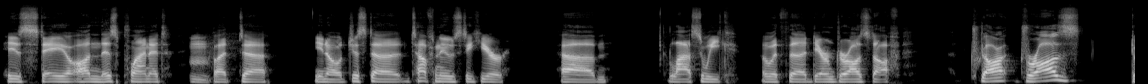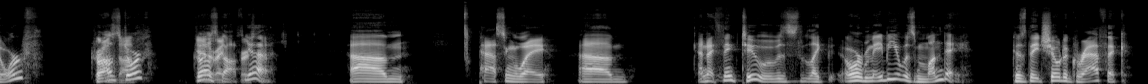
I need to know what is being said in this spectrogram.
his stay on this planet. Hmm. But uh, you know, just uh, tough news to hear um, last week with uh, Darren Drozdov. Drosdorf? Drosdorf? Got it right the Drozdoff, first yeah. Um, passing away. Um, and I think too, it was like, or maybe it was Monday because they showed a graphic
